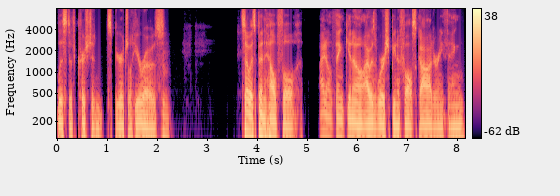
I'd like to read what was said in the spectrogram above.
list of Christian spiritual heroes. Mm. So it's been helpful. I don't think, you know, I was worshiping a false God or anything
